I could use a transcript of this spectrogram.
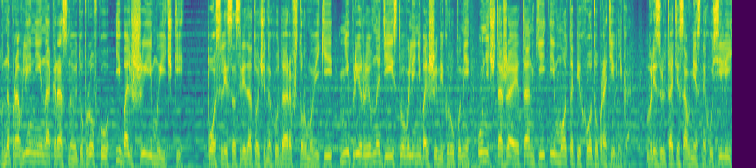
в направлении на Красную Дубровку и Большие Маячки. После сосредоточенных ударов штурмовики непрерывно действовали небольшими группами, уничтожая танки и мотопехоту противника – в результате совместных усилий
